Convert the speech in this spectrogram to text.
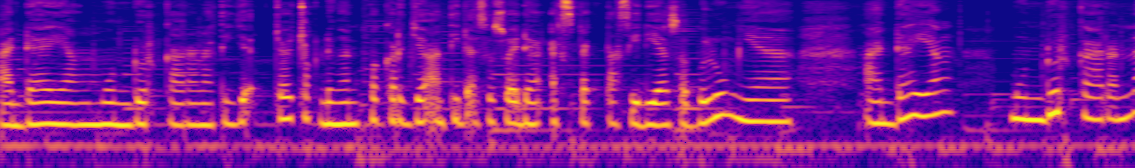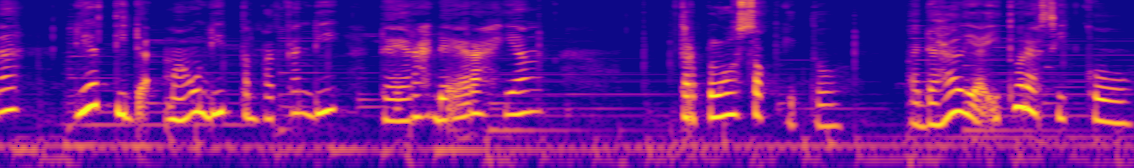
ada yang mundur karena tidak cocok dengan pekerjaan tidak sesuai dengan ekspektasi dia sebelumnya, ada yang mundur karena dia tidak mau ditempatkan di daerah-daerah yang terpelosok gitu. Padahal ya itu resiko.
